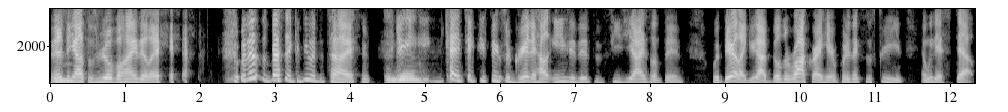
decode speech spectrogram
and everything Mhm. else is real behind it. Like, but that's the best they could do at the time. And You, then kind of take these things for granted how easy it is to CGI something. But they're like, you got to build a rock right here, put it next to the screen, and we need a step.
